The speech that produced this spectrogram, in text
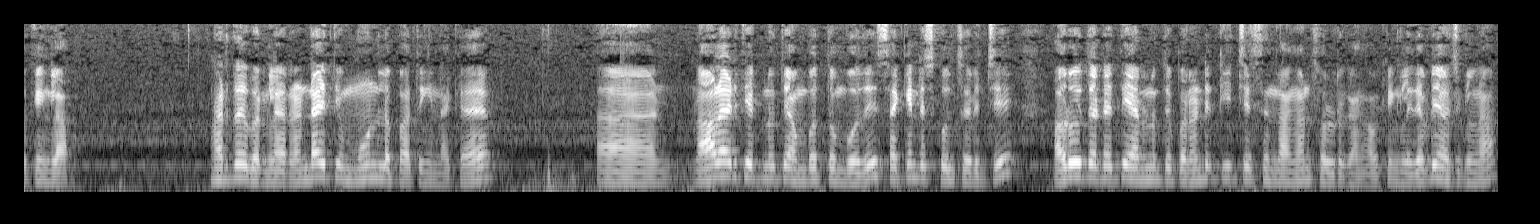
ஓகேங்களா அடுத்தது பாருங்களேன் ரெண்டாயிரத்தி மூணில் பார்த்தீங்கன்னாக்க நாலாயிரத்தி எட்நூற்றி ஐம்பத்தொம்போது செகண்டரி ஸ்கூல்ஸ் இருந்துச்சு அறுபத்தெட்டாயிரத்தி இரநூத்தி பன்னெண்டு டீச்சர்ஸ் இருந்தாங்கன்னு சொல்லியிருக்காங்க ஓகேங்களா இது எப்படி வச்சுக்கலாம்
